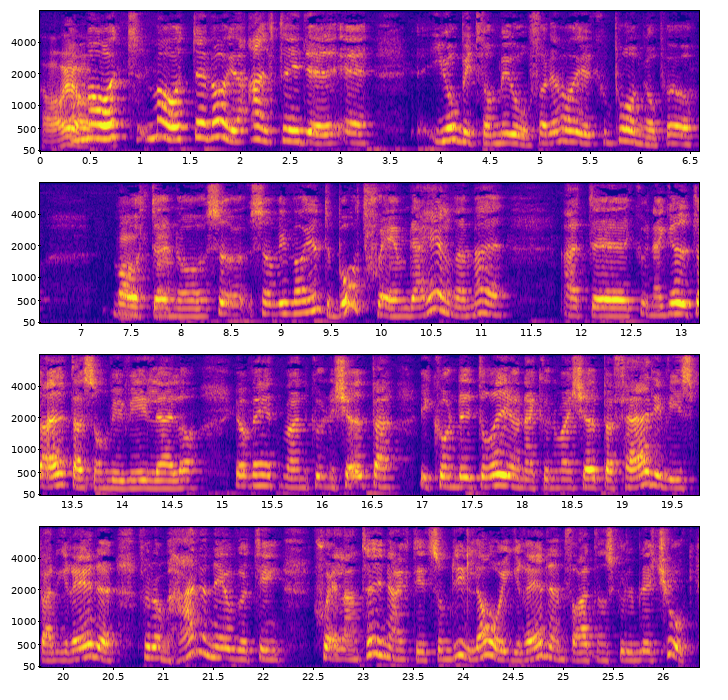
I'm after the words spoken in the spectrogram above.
Ja, ja. mat, mat det var ju alltid eh, jobbigt för mor för det var ju kuponger på maten och så, så vi var ju inte bortskämda heller med att eh, kunna gå ut och äta som vi ville eller jag vet man kunde köpa, i konditorierna kunde man köpa färdigvispad grädde för de hade någonting gelatinaktigt som de la i grädden för att den skulle bli tjock.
